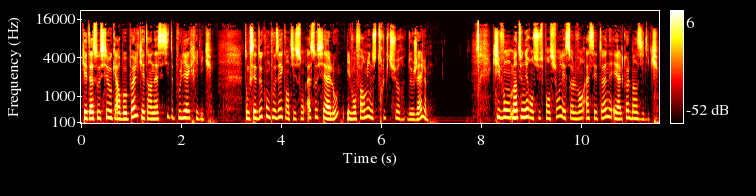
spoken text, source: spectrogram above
qui est associé au carbopol qui est un acide polyacrylique. Donc ces deux composés, quand ils sont associés à l'eau, ils vont former une structure de gel qui vont maintenir en suspension les solvants acétone et alcool benzylique.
